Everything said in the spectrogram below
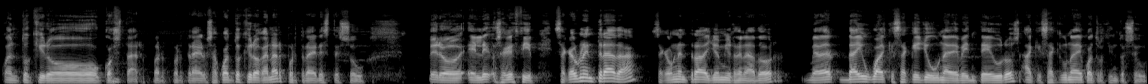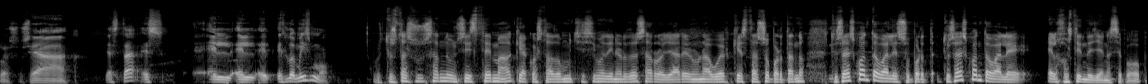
cuánto quiero costar por, por traer, o sea, cuánto quiero ganar por traer este show. Pero, el, o sea, es decir, sacar una entrada, sacar una entrada yo en mi ordenador, me da, da igual que saque yo una de 20 euros a que saque una de 400 euros. O sea, ya está, es, el- el- es lo mismo. Pues tú estás usando un sistema que ha costado muchísimo dinero desarrollar en una web que está soportando. ¿Tú sabes cuánto vale soportar? ¿Tú sabes cuánto vale el hosting de Genesis Pop?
